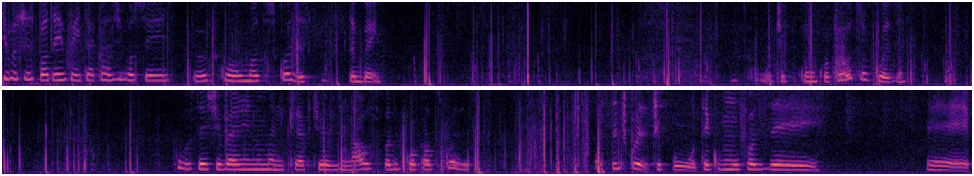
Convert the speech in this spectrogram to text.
E vocês podem enfeitar a casa de vocês com outras coisas também. Tipo, com qualquer outra coisa. Se vocês estiverem no Minecraft original, vocês podem colocar outras coisas. bastante coisa. Tipo, tem como fazer. É.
